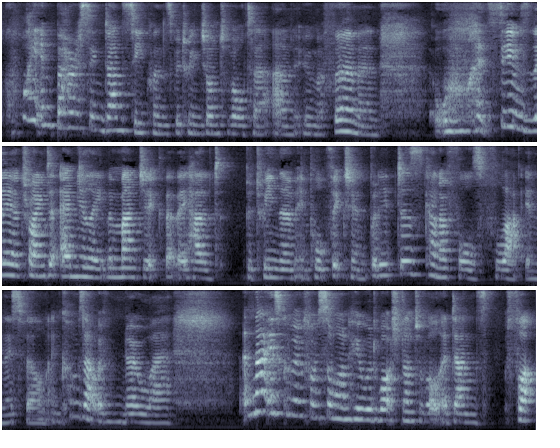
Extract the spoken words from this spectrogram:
quite embarrassing dance sequence between John Travolta and Uma Thurman. It seems they are trying to emulate the magic that they had between them in Pulp Fiction, but it just kind of falls flat in this film and comes out of nowhere. And that is coming from someone who would watch John Travolta dance for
